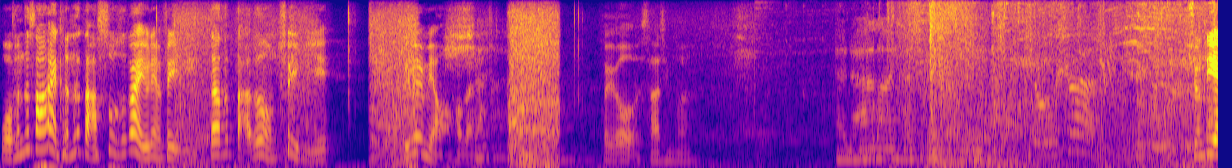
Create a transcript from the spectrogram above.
我们的伤害可能打数值怪有点费劲，但是打这种脆皮随便秒，好吧哎呦，啥情况兄弟，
